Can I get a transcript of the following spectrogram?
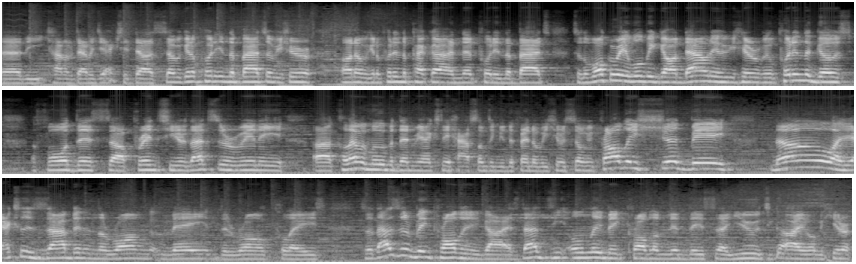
uh, the kind of damage it actually does. So we're going to put in the bats over here. Oh no, we're going to put in the P.E.K.K.A. and then put in the bats. So the Valkyrie will be gone down over here. We'll put in the ghost for this uh, prince here. That's a really uh, clever move, but then we actually have something to defend over here. So we probably should be... No, I actually zapped it in the wrong way, the wrong place. So that's the big problem, you guys. That's the only big problem with this uh, huge guy over here.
